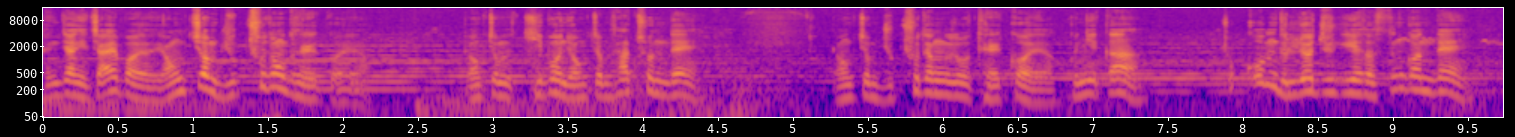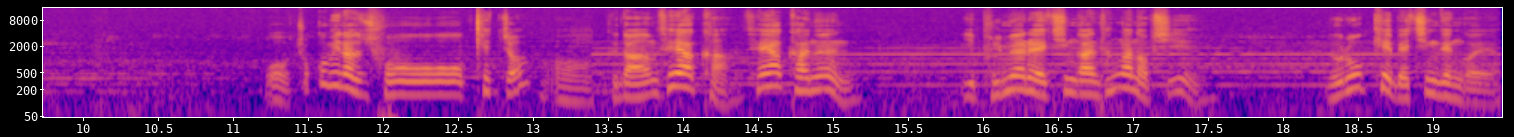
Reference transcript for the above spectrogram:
굉장히 짧아요. 0.6초 정도 될 거예요. 0. 기본 0.4초인데 0.6초 정도 될 거예요. 그러니까 조금 늘려주기 위해서 쓴 건데 뭐 조금이라도 좋겠죠. 어, 그 다음 세아카. 세아카는 이 불멸의 애칭과는 상관없이 요렇게 매칭된 거예요.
